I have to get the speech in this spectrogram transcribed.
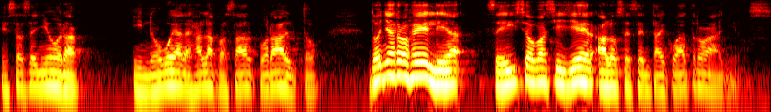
esa señora, y no voy a dejarla pasar por alto. Doña Rogelia se hizo bachiller a los 64 años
